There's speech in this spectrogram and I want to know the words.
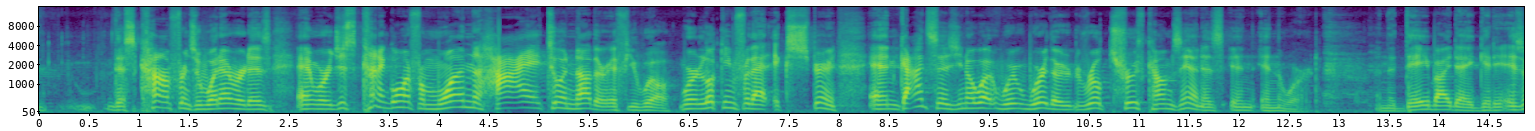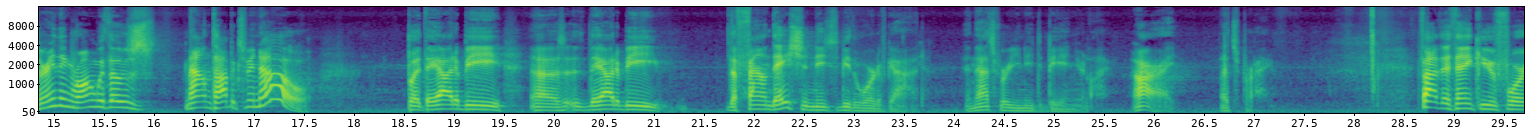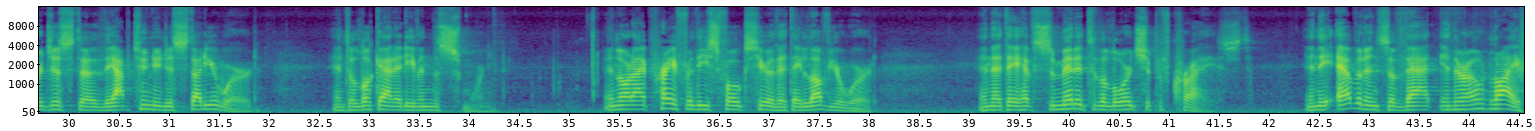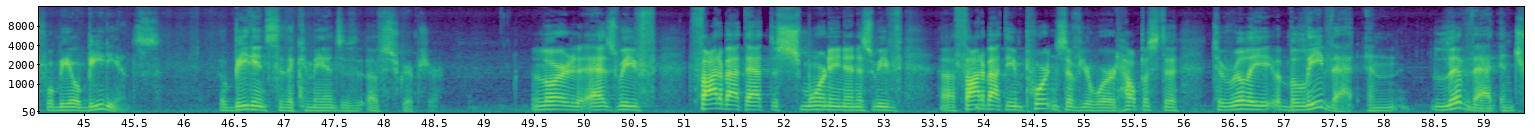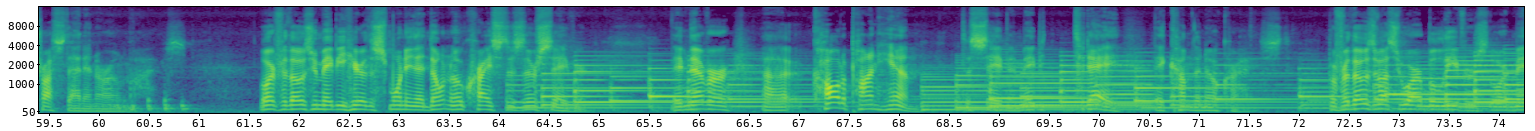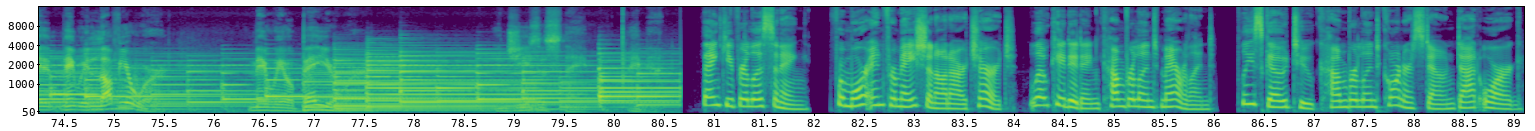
this conference or whatever it is. And we're just kind of going from one high to another, if you will. We're looking for that experience. And God says, you know what? Where, where the real truth comes in is in, in the Word. And the day by day getting. Is there anything wrong with those mountaintop experiences? No but they ought to be, uh, they ought to be, the foundation needs to be the Word of God. And that's where you need to be in your life. All right, let's pray. Father, thank you for just uh, the opportunity to study your word and to look at it even this morning. And Lord, I pray for these folks here that they love your word and that they have submitted to the lordship of Christ. And the evidence of that in their own life will be obedience obedience to the commands of, of Scripture. And Lord, as we've thought about that this morning and as we've uh, thought about the importance of your word, help us to, to really believe that and live that and trust that in our own lives. Lord, for those who may be here this morning that don't know Christ as their Savior, they've never uh, called upon Him to save them. Maybe today they come to know Christ. But for those of us who are believers, Lord, may, may we love your word. May we obey your word. In Jesus' name, amen. Thank you for listening. For more information on our church, located in Cumberland, Maryland, please go to cumberlandcornerstone.org.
